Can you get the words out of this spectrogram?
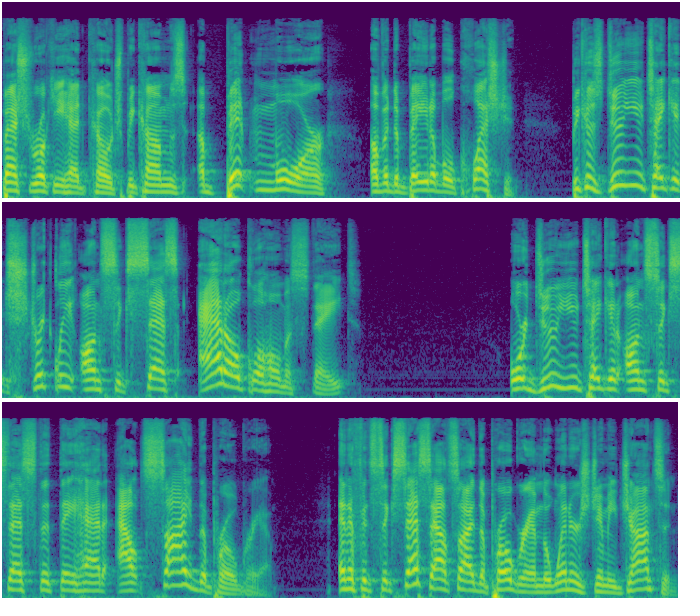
best rookie head coach becomes a bit more of a debatable question. Because do you take it strictly on success at Oklahoma State? Or do you take it on success that they had outside the program? And if it's success outside the program, the winner's Jimmy Johnson,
